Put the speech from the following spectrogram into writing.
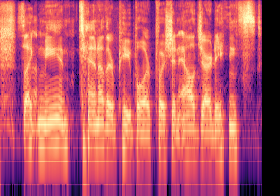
it's like me and 10 other people are pushing Al Jardine's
